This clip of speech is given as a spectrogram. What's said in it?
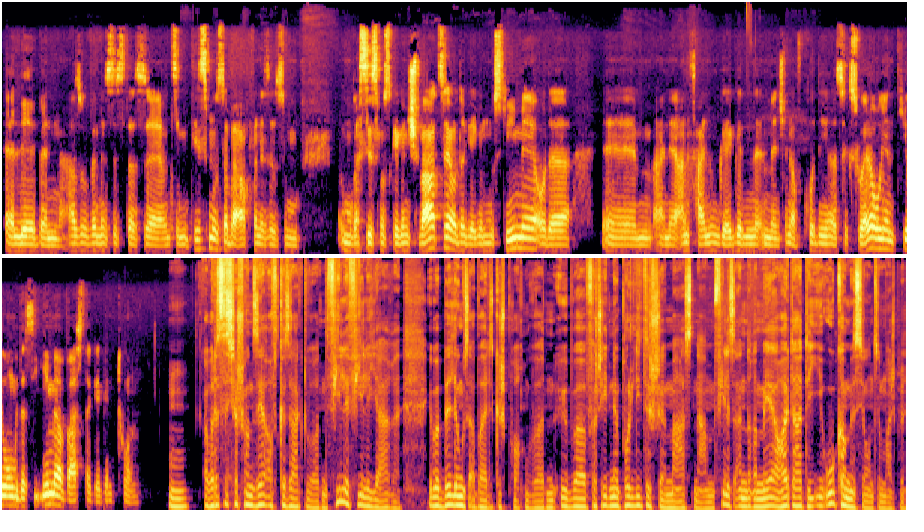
erleben. Also wenn es ist das äh, Antisemitismus, aber auch wenn es ist um, um Rassismus gegen Schwarze oder gegen Muslime oder eine Anfeindung gegen Menschen aufgrund ihrer sexuellen Orientierung, dass sie immer was dagegen tun. Hm. Aber das ist ja schon sehr oft gesagt worden. Viele, viele Jahre über Bildungsarbeit gesprochen worden, über verschiedene politische Maßnahmen, vieles andere mehr. Heute hat die EU-Kommission zum Beispiel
